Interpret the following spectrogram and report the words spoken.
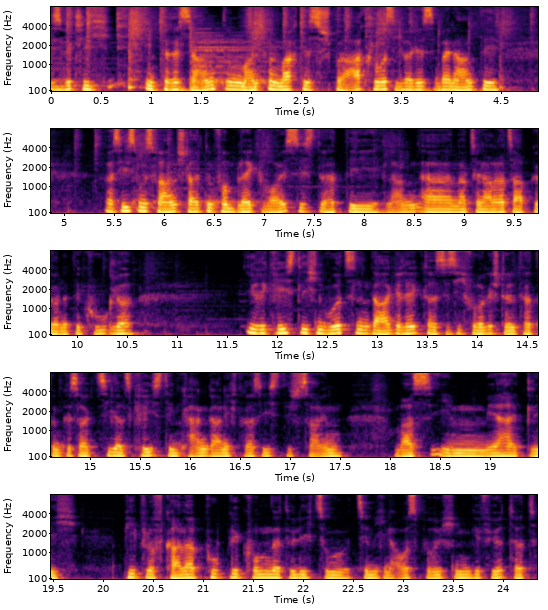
ist wirklich interessant und manchmal macht es sprachlos. Ich war gestern bei einer Anti-Rassismus-Veranstaltung von Black Voices, da hat die Land äh, Nationalratsabgeordnete Kugler ihre christlichen Wurzeln dargelegt, als sie sich vorgestellt hat und gesagt, sie als Christin kann gar nicht rassistisch sein, was im mehrheitlich People of Color Publikum natürlich zu ziemlichen Ausbrüchen geführt hat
